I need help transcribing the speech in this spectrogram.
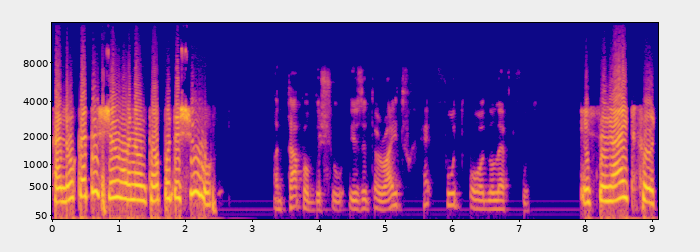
I look at the shoe and on top of the shoe. On top of the shoe, is it the right foot or the left foot? It's the right foot.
